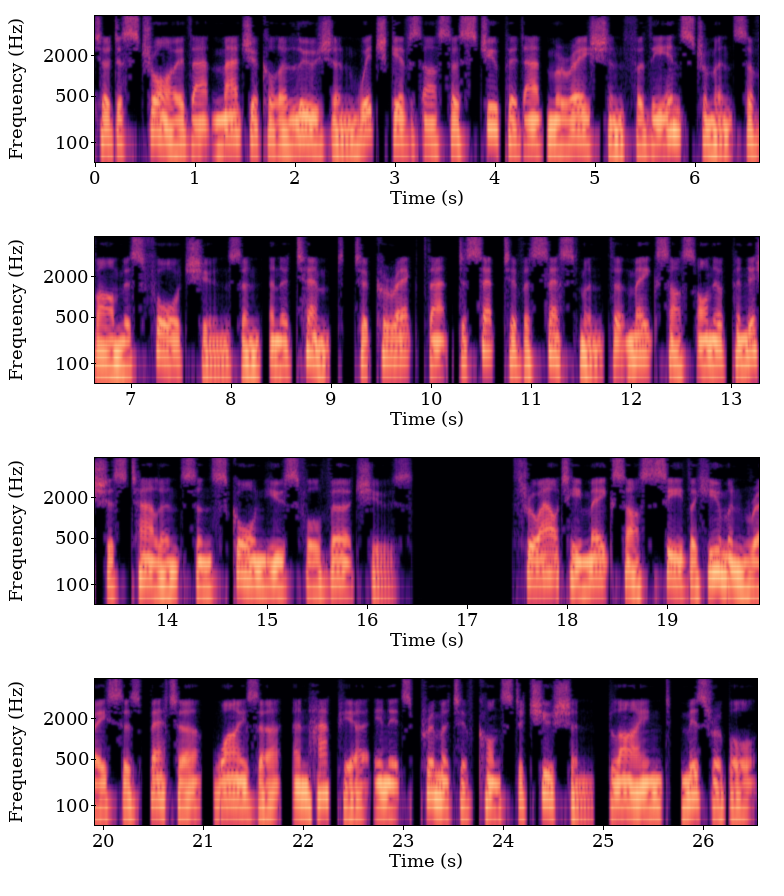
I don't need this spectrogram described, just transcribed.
to destroy that magical illusion which gives us a stupid admiration for the instruments of our misfortunes and an attempt to correct that deceptive assessment that makes us honor pernicious talents and scorn useful virtues. Throughout he makes us see the human race as better, wiser, and happier in its primitive constitution, blind, miserable,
